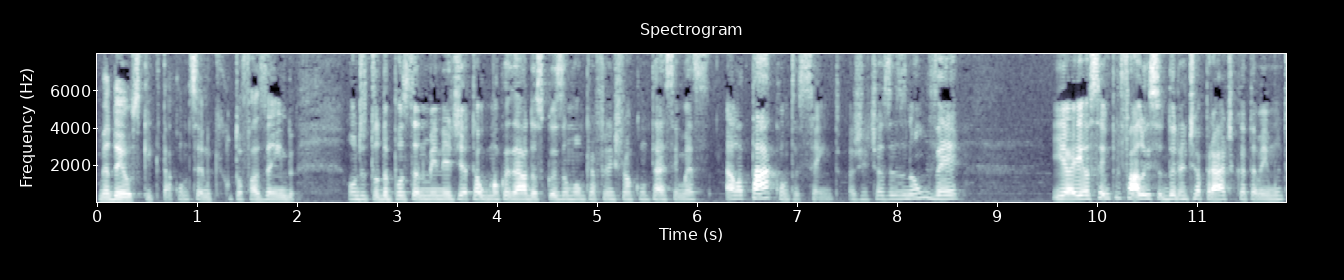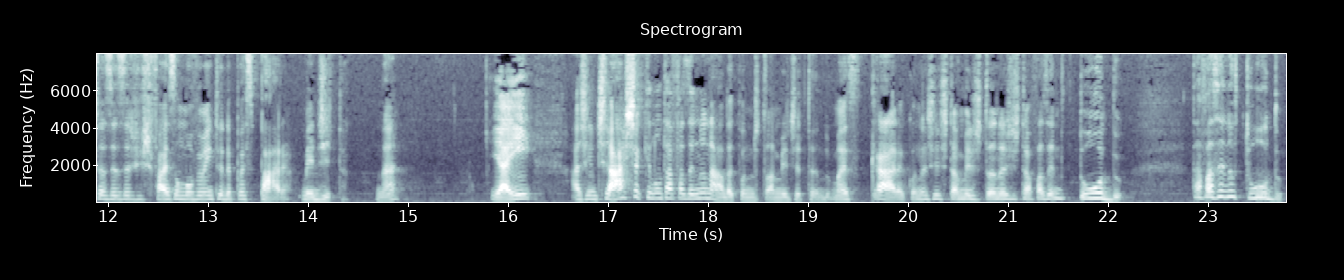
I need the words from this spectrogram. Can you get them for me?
Meu Deus, o que está acontecendo? O que, que eu estou fazendo? Onde eu estou depositando minha energia, tá alguma coisa errada, as coisas não vão para frente, não acontecem, mas ela tá acontecendo. A gente às vezes não vê. E aí eu sempre falo isso durante a prática também. Muitas vezes a gente faz um movimento e depois para, medita, né? E aí a gente acha que não está fazendo nada quando está meditando, mas cara, quando a gente está meditando, a gente está fazendo tudo. Está fazendo tudo.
